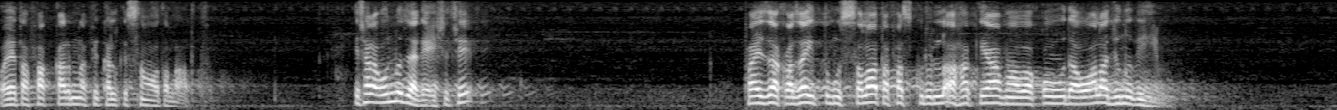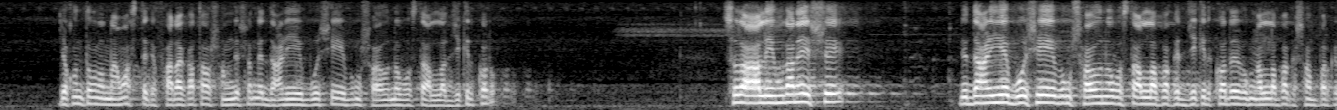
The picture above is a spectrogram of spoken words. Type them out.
ওয়াতা ফাক্কারুন আফি খালকে সামাতাল আর্থ এছাড়া অন্য জায়গায় এসেছে ফাইজা কাজাই তুমুসাল্লা তাফাসকুরুল্লাহ কেয়ামা ওয়া কৌদা ওয়ালা জুনুবিহীন যখন তোমরা নামাজ থেকে ফারাকাত হও সঙ্গে সঙ্গে দাঁড়িয়ে বসে এবং শয়ন অবস্থায় আল্লাহ জিকির করো। সুরা আল ইমরানে এসে যে দাঁড়িয়ে বসে এবং শয়ন অবস্থা আল্লাহ পাকে জিকির করো এবং আল্লাহ পাকে সম্পর্কে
